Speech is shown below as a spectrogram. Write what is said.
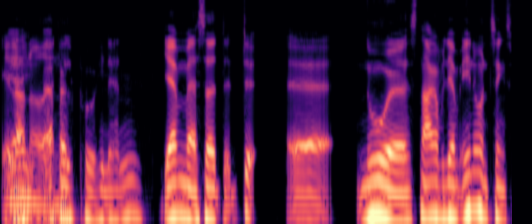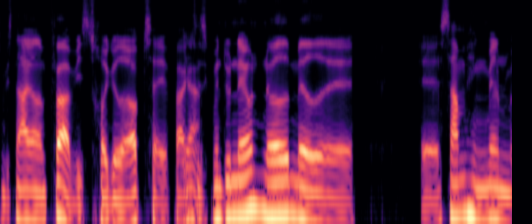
Eller ja, noget I hvert fald andet. på hinanden. Jamen altså, det, det, øh, nu øh, snakker vi lige om endnu en ting, som vi snakkede om før vi trykkede optag faktisk. Ja. Men du nævnte noget med øh, øh, sammenhængen mellem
